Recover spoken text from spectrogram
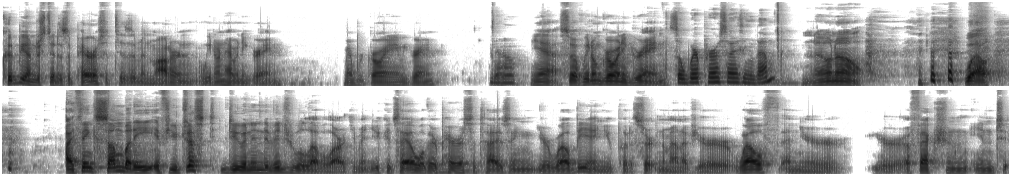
could be understood as a parasitism in modern, we don't have any grain. Remember growing any grain? No. Yeah. So if we don't grow any grain, So we're parasizing them? no, no. well, I think somebody, if you just do an individual level argument, you could say, oh, well, they're parasitizing your well-being. You put a certain amount of your wealth and your your affection into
